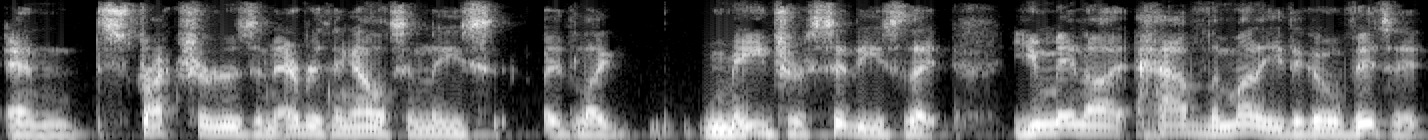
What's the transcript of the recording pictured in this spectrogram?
and structures and everything else in these like major cities that you may not have the money to go visit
